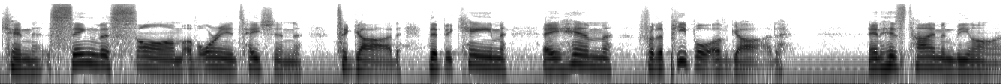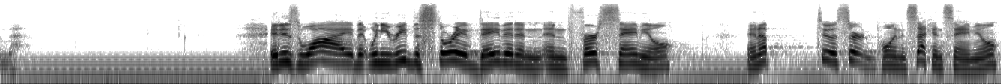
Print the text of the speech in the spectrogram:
can sing this psalm of orientation to God that became a hymn for the people of God in his time and beyond. It is why that when you read the story of David in, in 1 Samuel and up to a certain point in 2 Samuel,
